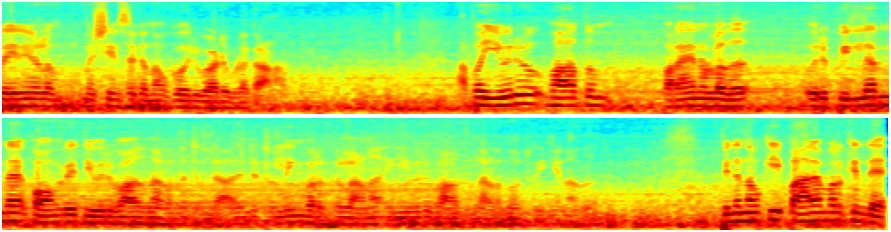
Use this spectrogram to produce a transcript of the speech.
ക്രെയിനുകളും മെഷീൻസൊക്കെ നമുക്ക് ഒരുപാട് ഇവിടെ കാണാം. അപ്പോൾ ഈ ഒരു ഭാഗത്തും പറയാനുള്ളത് ഒരു പില്ലറിന്റെ കോൺക്രീറ്റ് ഈ ഒരു ഭാഗത്ത് നടന്നിട്ടില്ല. അതിന്റെ ഡ്രില്ലിംഗ് വർക്കുകളാണ് ഈ ഒരു ഭാഗത്ത് നടന്നുകൊണ്ടിരിക്കുന്നത്. പിന്നെ നമുക്ക് ഈ പാലം വർക്കിന്റെ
